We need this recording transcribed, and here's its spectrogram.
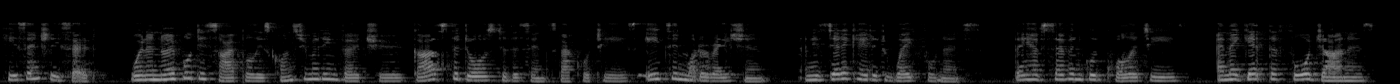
he essentially said, when a noble disciple is consummate in virtue, guards the doors to the sense faculties, eats in moderation, and is dedicated to wakefulness, they have seven good qualities, and they get the four jhanas,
